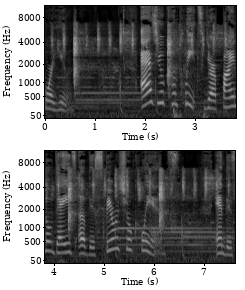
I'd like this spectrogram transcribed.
for you. As you complete your final days of this spiritual cleanse and this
